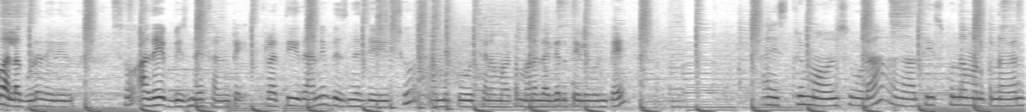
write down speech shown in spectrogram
వాళ్ళకు కూడా తెలియదు సో అదే బిజినెస్ అంటే ప్రతిదాన్ని బిజినెస్ చేయొచ్చు అమ్ముకోవచ్చు అనమాట మన దగ్గర తెలివి ఉంటే ఐస్ క్రీమ్ మౌల్స్ కూడా తీసుకుందాం అనుకున్నా కానీ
